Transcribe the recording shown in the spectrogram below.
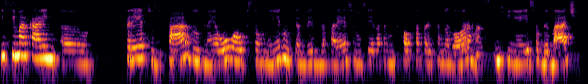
E se marcarem uh, pretos e pardos, né? Ou a opção negro, que às vezes aparece, não sei exatamente qual está aparecendo agora, mas enfim, é esse é o debate.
